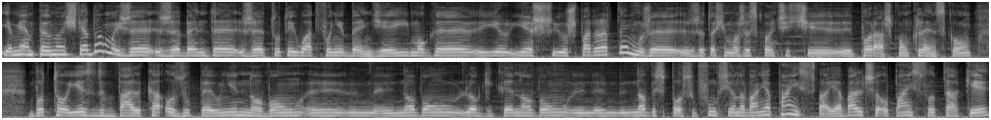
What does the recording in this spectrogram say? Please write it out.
ja miałem pełną świadomość, że, że będę, że tutaj łatwo nie będzie i mogę ju- już, już parę lat temu, że, że to się może skończyć y, porażką, klęską, bo to jest walka o zupełnie nową, y, y, nową logikę, nową, nowy sposób funkcjonowania państwa. Ja walczę o państwo takie,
